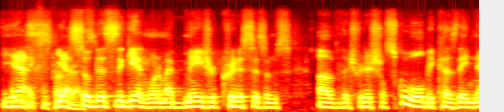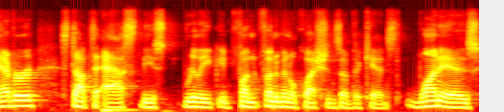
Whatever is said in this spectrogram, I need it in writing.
Yes, yes. So this is again one of my major criticisms of the traditional school because they never stop to ask these really fun, fundamental questions of the kids. One is,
